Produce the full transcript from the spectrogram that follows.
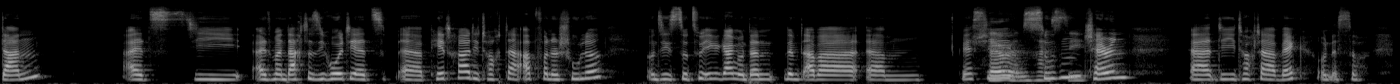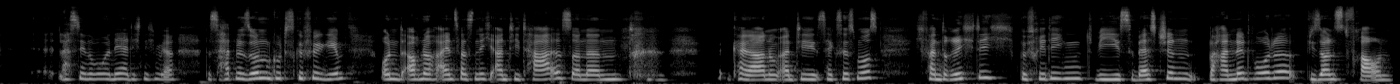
Dann, als sie, als man dachte, sie holt jetzt äh, Petra, die Tochter, ab von der Schule und sie ist so zu ihr gegangen und dann nimmt aber ähm, wer ist Sharon sie? Susan? sie. Sharon äh, die Tochter weg und ist so, lass sie in Ruhe, näher dich nicht mehr. Das hat mir so ein gutes Gefühl gegeben. Und auch noch eins, was nicht anti-Tar ist, sondern, keine Ahnung, Antisexismus. Ich fand richtig befriedigend, wie Sebastian behandelt wurde, wie sonst Frauen,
